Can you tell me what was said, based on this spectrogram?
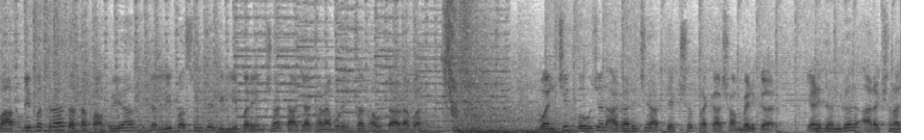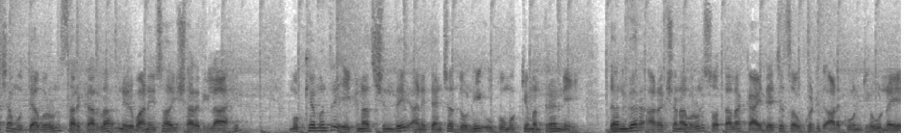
बातमीपत्रात आता पाहूयात गल्लीपासून ते दिल्लीपर्यंतच्या ताज्या घडामोडींचा धावता आढावा. वंचित बहुजन आघाडीचे अध्यक्ष प्रकाश आंबेडकर यांनी धनगर आरक्षणाच्या मुद्द्यावरून सरकारला निर्वाणीचा इशारा दिला आहे. मुख्यमंत्री एकनाथ शिंदे आणि त्यांच्या दोन्ही उपमुख्यमंत्र्यांनी धनगर आरक्षणावरून स्वतःला कायद्याच्या चौकटीत अडकवून घेऊ नये.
